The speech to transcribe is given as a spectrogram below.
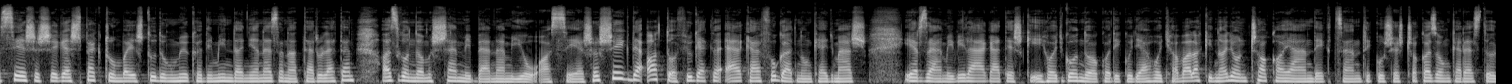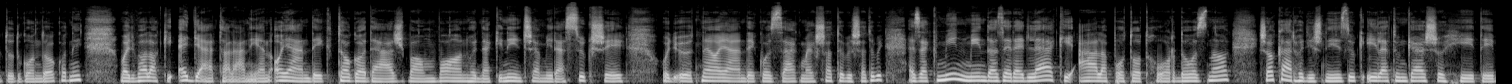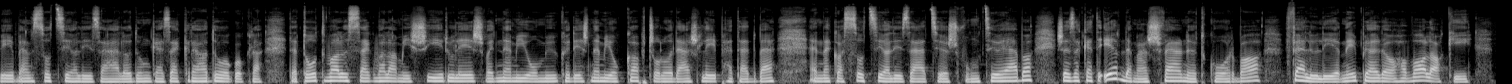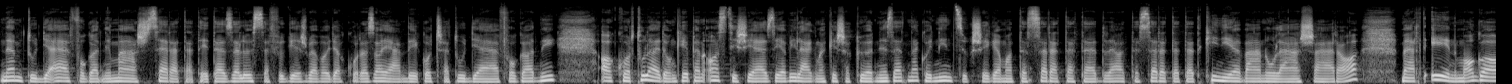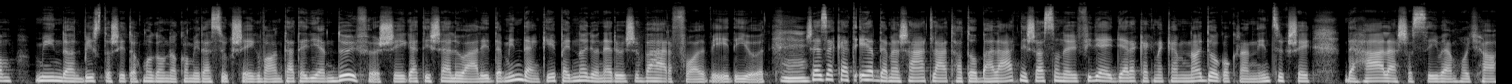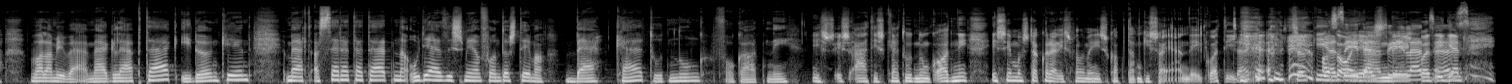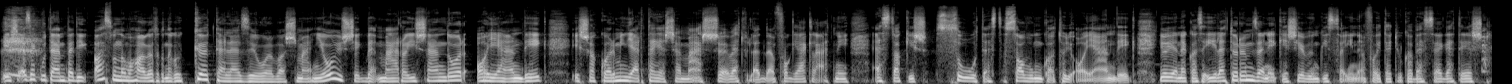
szélsőséges spektrumba is tudunk működni mindannyian ezen a területen. Azt gondolom, semmiben nem jó a szélsőség, de attól függetlenül el kell fogadnunk egymás érzelmi világát, és ki, hogy gondolkodik, ugye, hogyha valaki nagyon csak ajándékcentrikus, és csak azon keresztül tud gondolkodni, vagy valaki egyáltalán ilyen ajándék tagadásban van, hogy neki nincs semmire szükség, hogy őt ne ajándékozzák, dolgozzák meg, stb. stb. Ezek mind-mind azért egy lelki állapotot hordoznak, és akárhogy is nézzük, életünk első hét évében szocializálódunk ezekre a dolgokra. Tehát ott valószínűleg valami sérülés, vagy nem jó működés, nem jó kapcsolódás léphetett be ennek a szocializációs funkciójába, és ezeket érdemes felnőtt korba felülírni, például ha valaki nem tudja elfogadni más szeretetét ezzel összefüggésbe, vagy akkor az ajándékot se tudja elfogadni, akkor tulajdonképpen azt is jelzi a világnak és a környezetnek, hogy nincs szükségem a te szeretetedre, a te szereteted kinyilvánulására, mert én magam mindent biztosítok magamnak, amire szükség van. Tehát egy ilyen dőfőséget is előállít, de mindenképp egy nagyon erős várfal védi őt. Mm. És ezeket érdemes átláthatóbbá látni, és azt mondani, hogy figyelj, gyerekek, nekem nagy dolgokra nincs szükség, de hálás a szívem, hogyha valamivel megleptek időnként, mert a szeretetet, na ugye ez is milyen fontos téma, be kell tudnunk fogadni. És, és át is kell tudnunk adni, és én most akkor el is mondom, én is kaptam kis ajándékot így. Csak, csak ki az, az ajándékhoz, igen. És ezek után pedig azt mondom a hallgatóknak, hogy kötelező olvasmány. Jó üsségbe Márai Sándor, ajándék, és akkor mindjárt teljesen más vetületben fogják látni ezt a kis szót, ezt a szavunkat, hogy ajándék. Jöjjenek az életörömzenék, és jövünk vissza, innen folytatjuk a beszélgetést.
